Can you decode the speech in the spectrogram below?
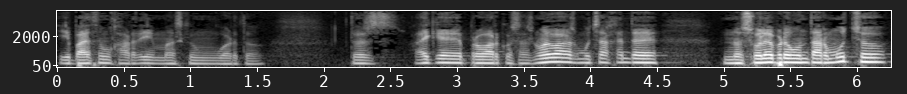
y parece un jardín más que un huerto. Entonces hay que probar cosas nuevas. Mucha gente nos suele preguntar mucho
